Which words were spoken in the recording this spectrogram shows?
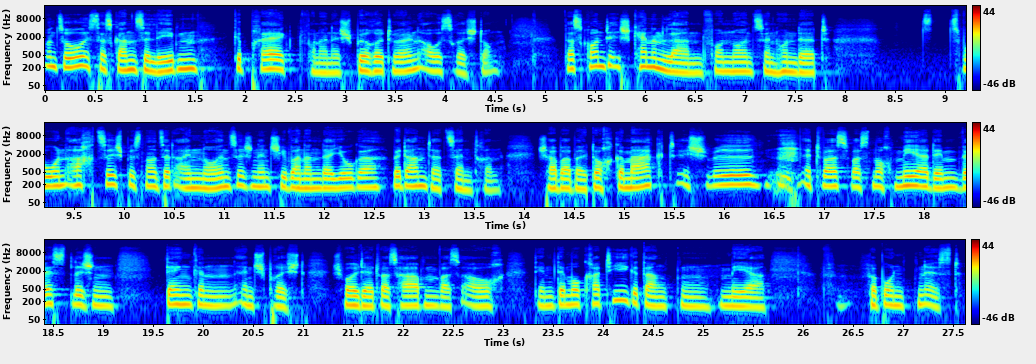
Und so ist das ganze Leben geprägt von einer spirituellen Ausrichtung. Das konnte ich kennenlernen von 1900 1982 bis 1991 in den Shivananda Yoga Vedanta Zentren. Ich habe aber doch gemerkt, ich will etwas, was noch mehr dem westlichen Denken entspricht. Ich wollte etwas haben, was auch dem Demokratiegedanken mehr verbunden ist.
